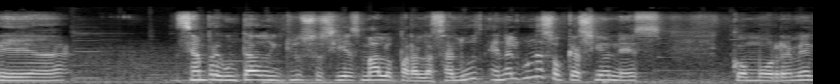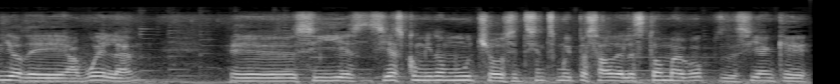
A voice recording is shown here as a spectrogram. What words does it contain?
eh, se han preguntado incluso si es malo para la salud. En algunas ocasiones, como remedio de abuela, eh, si, has comido mucho, si te sientes muy pesado del estómago, pues decían que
